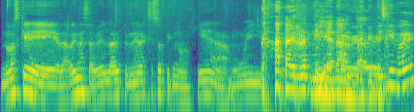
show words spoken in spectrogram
No, es que la reina Isabel ha de tener acceso a tecnología muy... Es reptiliana, güey. Es que, güey,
